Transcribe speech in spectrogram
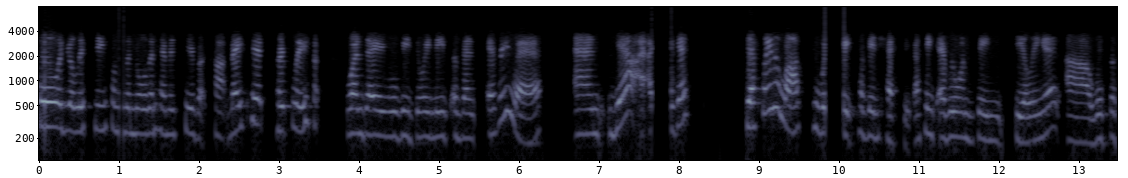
if you're listening from the Northern Hemisphere but can't make it. Hopefully one day we'll be doing these events everywhere. And yeah, I, I guess definitely the last two weeks weeks have been hectic. I think everyone's been feeling it uh, with the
